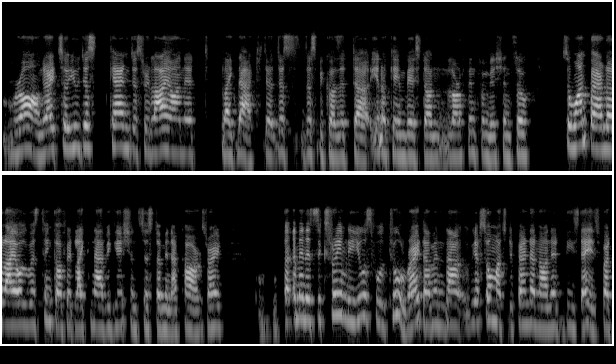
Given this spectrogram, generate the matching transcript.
wrong, right? So you just can't just rely on it like that, just just because it uh, you know came based on a lot of information. So so one parallel I always think of it like navigation system in our cars, right? I mean, it's extremely useful tool, right? I mean, we are so much dependent on it these days, but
